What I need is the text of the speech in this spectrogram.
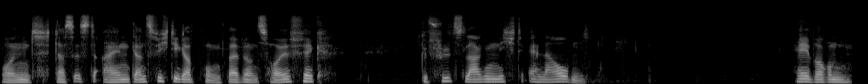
Und das ist ein ganz wichtiger Punkt, weil wir uns häufig Gefühlslagen nicht erlauben. Hey, warum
